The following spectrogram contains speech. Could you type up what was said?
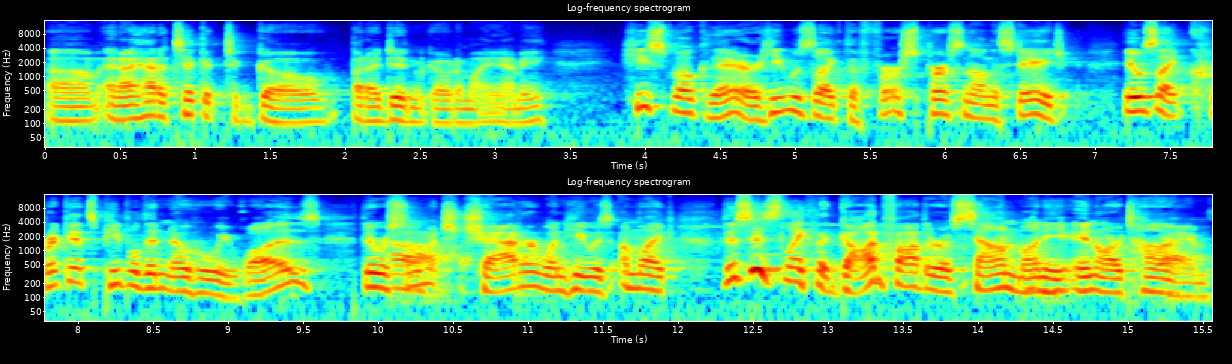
um, and I had a ticket to go, but I didn't go to Miami. He spoke there. He was like the first person on the stage it was like crickets. People didn't know who he was. There was so oh, much chatter when he was. I'm like, this is like the godfather of sound money in our time, yeah.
